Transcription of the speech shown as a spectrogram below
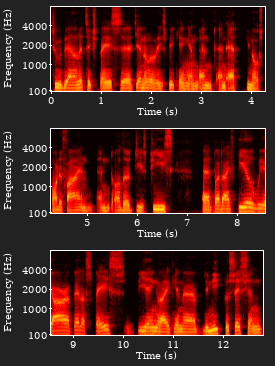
to the analytics space, uh, generally speaking, and and and add you know Spotify and and other DSPs. Uh, but I feel we are a better space, being like in a unique position.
